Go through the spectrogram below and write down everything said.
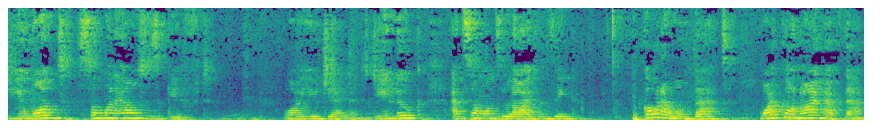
do you want someone else's gift? Why are you jealous? Do you look at someone's life and think, God, I want that. Why can't I have that?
